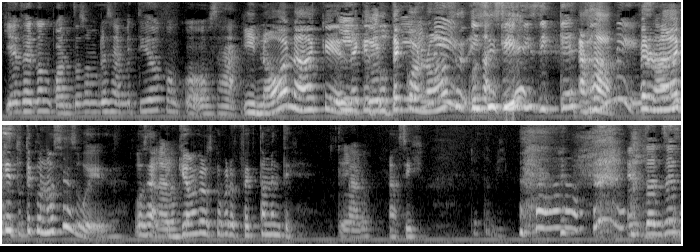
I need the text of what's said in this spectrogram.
quién sabe con cuántos hombres se ha metido, con, co- o sea, Y no, nada que es ¿Y de que tú te conoces. O Y sea, sí, sí. sí, sí, sí, ¿qué Ajá. tiene? Pero nada que tú te conoces, güey. O sea, Claro. yo me conozco perfectamente. claro. Así. Yo también. Entonces,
